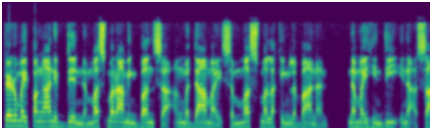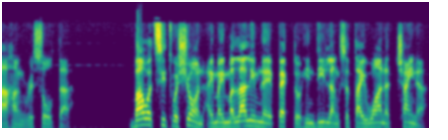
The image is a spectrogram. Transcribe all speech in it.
pero may panganib din na mas maraming bansa ang madamay sa mas malaking labanan na may hindi inaasahang resulta. Bawat sitwasyon ay may malalim na epekto hindi lang sa Taiwan at China,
